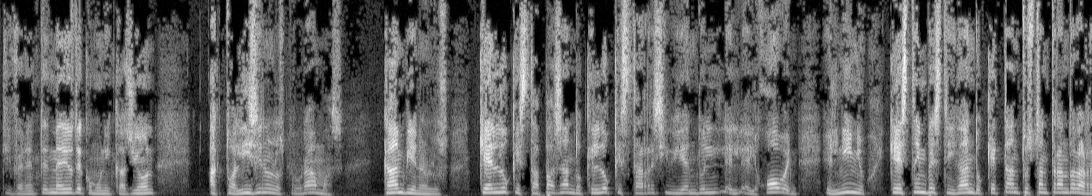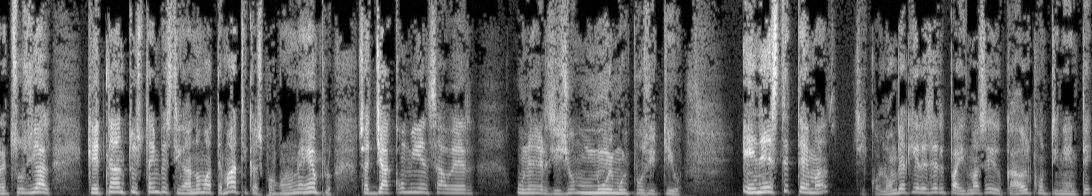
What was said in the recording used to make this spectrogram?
diferentes medios de comunicación, actualicen los programas, cámbienlos. ¿Qué es lo que está pasando? ¿Qué es lo que está recibiendo el, el- el joven, el niño? ¿Qué está investigando? ¿Qué tanto está entrando a la red social? ¿Qué tanto está investigando matemáticas? Por poner un ejemplo. O sea, ya comienza a haber un ejercicio muy, muy positivo. En este tema, si Colombia quiere ser el país más educado del continente,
